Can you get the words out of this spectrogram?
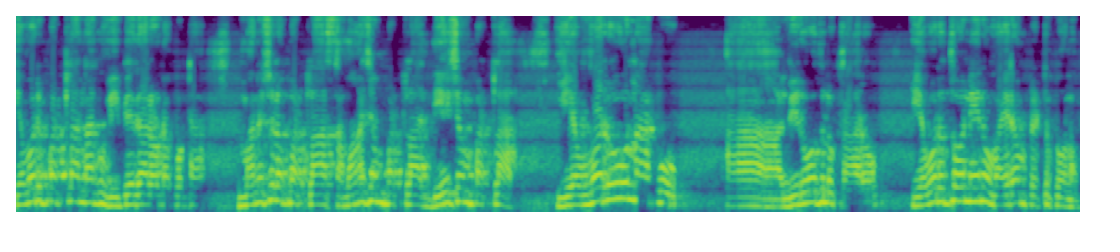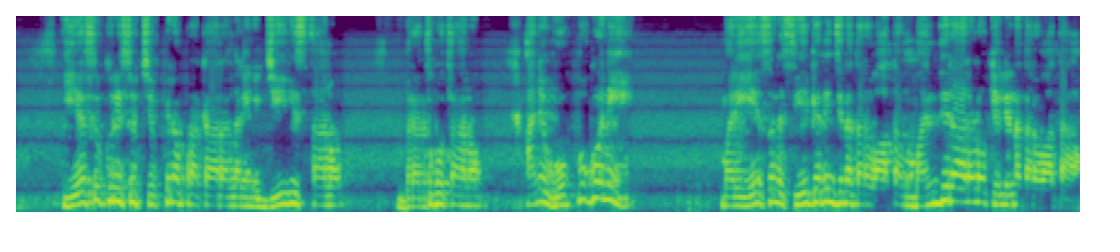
ఎవరి పట్ల నాకు విభేదాలు ఉండకుండా మనుషుల పట్ల సమాజం పట్ల దేశం పట్ల ఎవరూ నాకు ఆ విరోధులు కారు ఎవరితో నేను వైరం పెట్టుకోను యేసుక్రీస్తు చెప్పిన ప్రకారంగా నేను జీవిస్తాను బ్రతుకుతాను అని ఒప్పుకొని మరి యేసును స్వీకరించిన తర్వాత మందిరాలలోకి వెళ్ళిన తర్వాత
